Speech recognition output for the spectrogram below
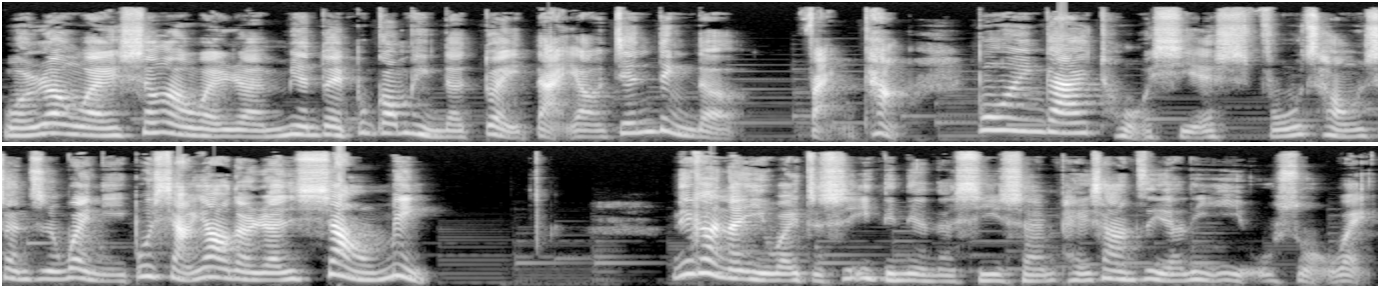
我认为，生而为人，面对不公平的对待，要坚定的反抗，不应该妥协、服从，甚至为你不想要的人效命。你可能以为只是一点点的牺牲，赔上自己的利益无所谓，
